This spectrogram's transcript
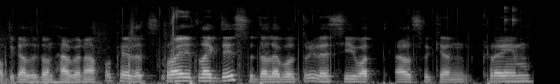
Oh, because I don't have enough. Okay, let's try it like this with the level 3. Let's see what else we can claim.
